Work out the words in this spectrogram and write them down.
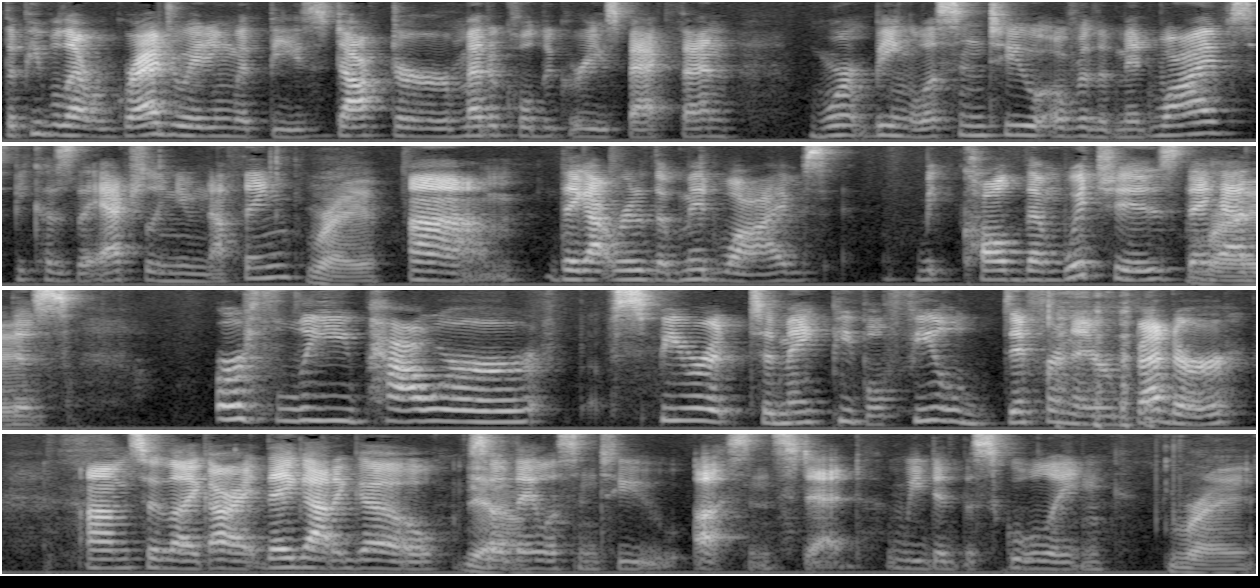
the people that were graduating with these doctor medical degrees back then weren't being listened to over the midwives because they actually knew nothing. Right. Um, they got rid of the midwives, called them witches. They Right. had this earthly power spirit to make people feel different or better. um, so like, all right, they gotta go. So they listen to us instead. We did the schooling. Right.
